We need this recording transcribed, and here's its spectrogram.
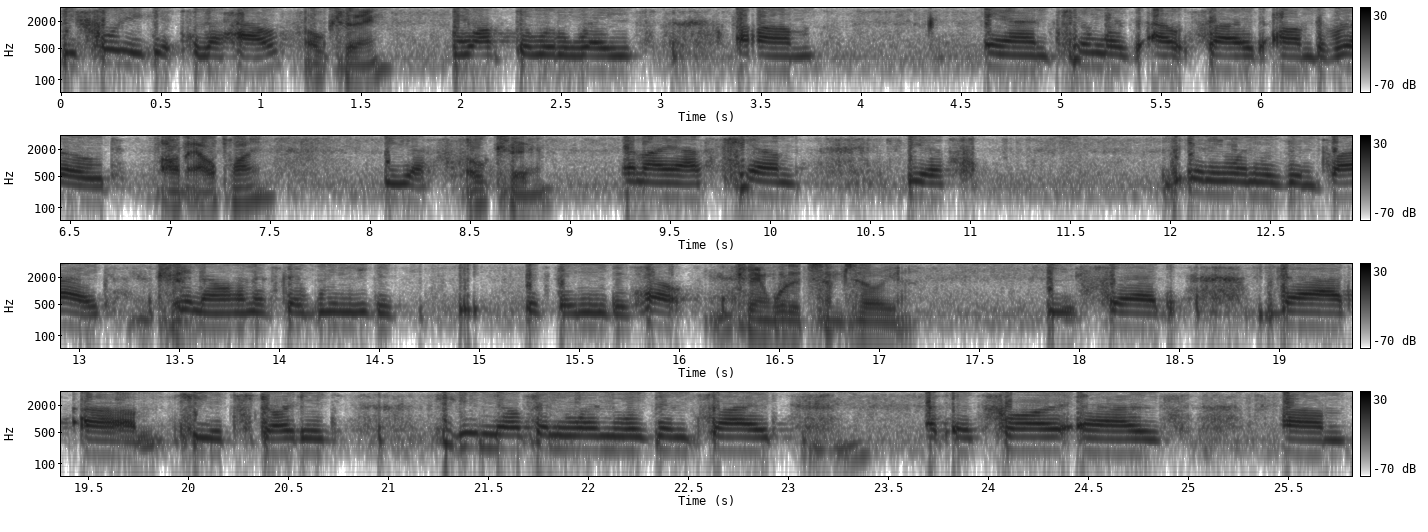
before you get to the house. Okay. Walked a little ways, um, and Tim was outside on the road. On Alpine. Yes. Okay. and I asked him if anyone was inside, you know, and if they, we needed if they needed help. Okay. And what did Tim tell you? He said that um, he had started. He didn't know if anyone was inside, but as far as um,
